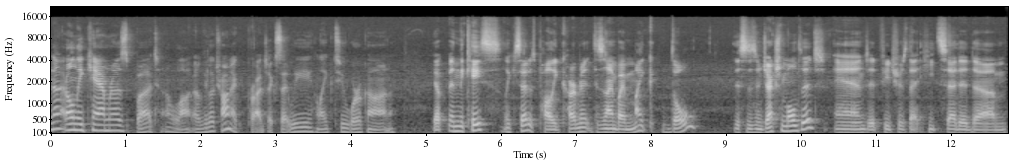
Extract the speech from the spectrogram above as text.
not only cameras, but a lot of electronic projects that we like to work on. Yep, and the case, like you said, is polycarbonate, designed by Mike Dole. This is injection molded, and it features that heat-setted um,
